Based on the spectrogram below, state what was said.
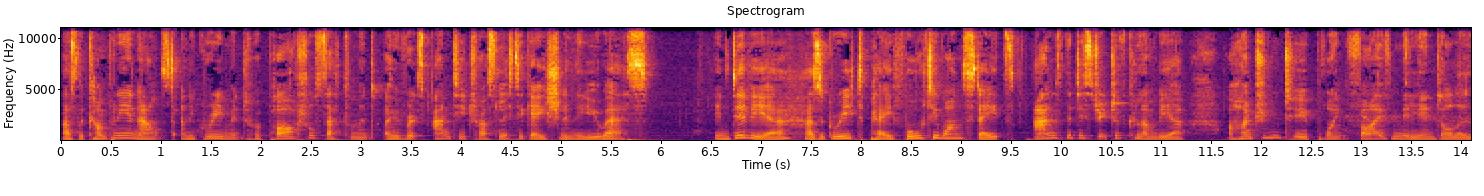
as the company announced an agreement to a partial settlement over its antitrust litigation in the US. Indivior has agreed to pay 41 states and the District of Columbia $102.5 million.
